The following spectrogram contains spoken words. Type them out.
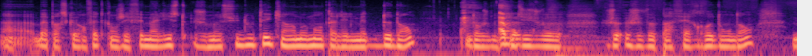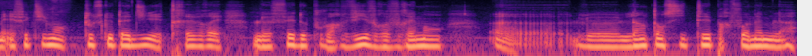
Euh, bah parce que en fait, quand j'ai fait ma liste, je me suis douté qu'à un moment, tu allais le mettre dedans. Donc je me ah suis dit, je veux, je, je, veux pas faire redondant. Mais effectivement, tout ce que tu as dit est très vrai. Le fait de pouvoir vivre vraiment euh, l'intensité, parfois même la,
